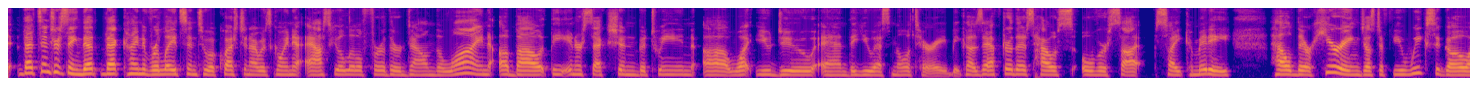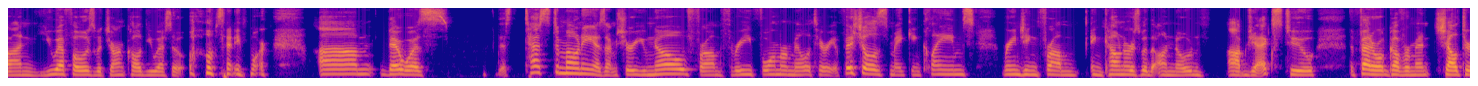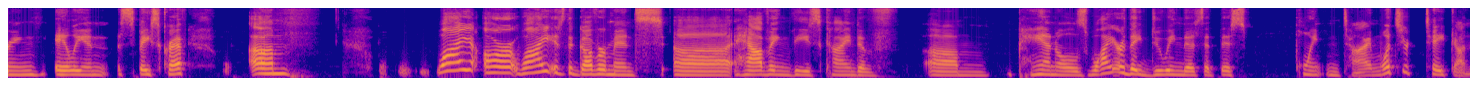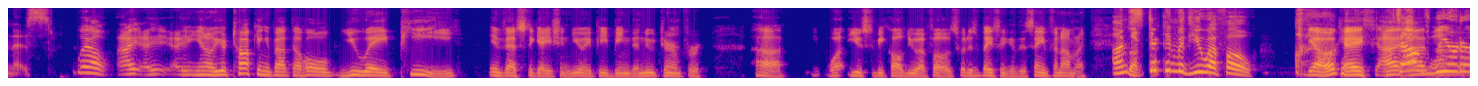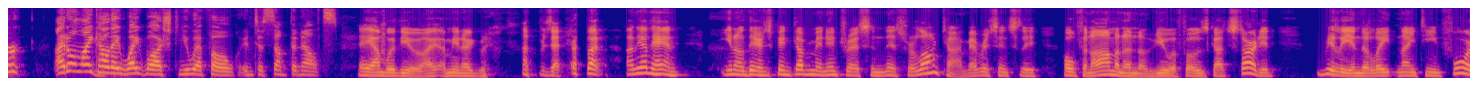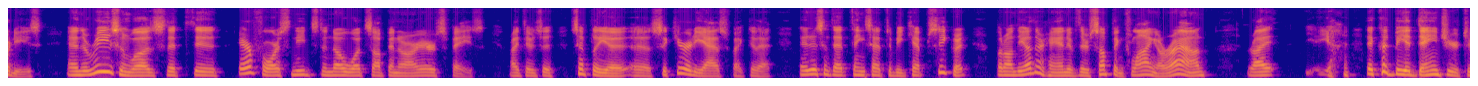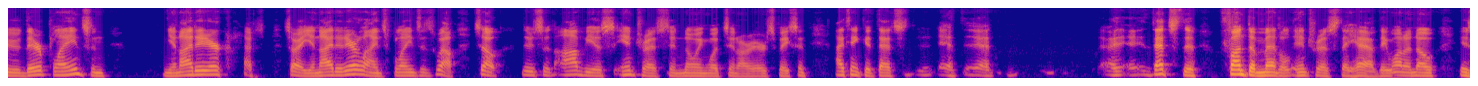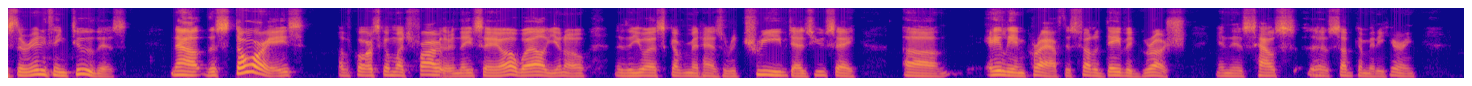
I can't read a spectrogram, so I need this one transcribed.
that's interesting. That that kind of relates into a question I was going to ask you a little further down the line about the intersection between uh, what you do and the U.S. military. Because after this House Oversight Committee held their hearing just a few weeks ago on UFOs, which aren't called USOs anymore, um, there was this testimony, as I'm sure you know, from three former military officials making claims ranging from encounters with unknown objects to the federal government sheltering alien spacecraft. Um, why are why is the government uh, having these kind of um, panels? Why are they doing this at this point in time? What's your take on this? Well, I, I you know you're talking about the whole UAP investigation, UAP being the new term for uh, what used to be called UFOs, but it's basically the same phenomenon. I'm Look, sticking with UFO. Yeah, okay. I, sounds I, weirder. I, I, don't like how they whitewashed UFO into something else. Hey, I'm with you. I, I mean, I agree 100%. But on the other hand, you know, there's been government interest in this for a long time, ever since the whole phenomenon of UFOs got started, really in the late 1940s. And the reason was that the Air Force needs to know what's up in our airspace right? There's a simply a, a, security aspect to that. It isn't that things have to be kept secret, but on the other hand, if there's something flying around, right? It could be a danger to their planes and United Aircraft, sorry, United Airlines planes as well. So there's an obvious interest in knowing what's in our airspace, and I think that that's at, at, that's the fundamental interest they have. They want to know is there anything to this? Now the stories, of course, go much farther, and they say, oh well, you know, the U.S. government has retrieved, as you say, um, alien craft. This fellow David Grusch in this House uh, subcommittee hearing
